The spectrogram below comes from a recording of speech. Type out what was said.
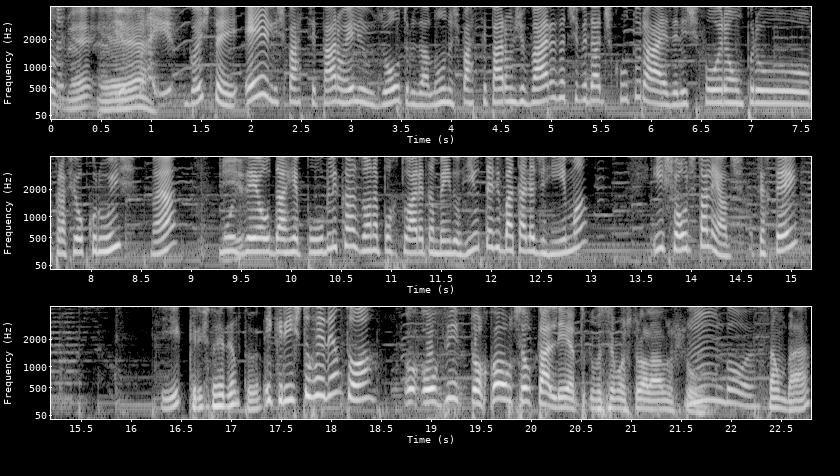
muito bem. É. Isso aí. Gostei. Eles participaram, ele e os outros alunos participaram de várias atividades culturais. Eles foram pro, pra Fiocruz, né? Museu da República, Zona Portuária também do Rio. Teve Batalha de Rima e Show de Talentos. Acertei? E Cristo Redentor. E Cristo Redentor. Ô, ô, Victor, qual o seu talento que você mostrou lá no show? Hum, boa. Samba.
